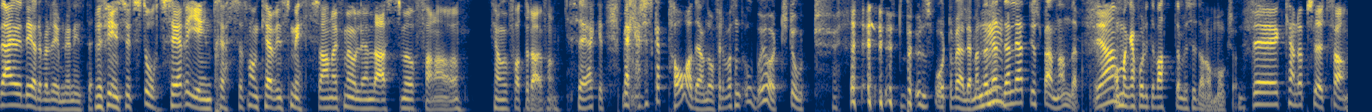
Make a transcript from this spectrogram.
nej, det är det väl rimligen inte. Det finns ju ett stort serieintresse från Kevin Smith. Så han har förmodligen läst Smurfarna och kanske fått det därifrån. Säkert. Men jag kanske ska ta den då, för det var sånt oerhört stort utbud. Svårt att välja. Men den, den lät ju spännande. Ja. Om man kan få lite vatten vid sidan om också. Det kan du absolut få.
